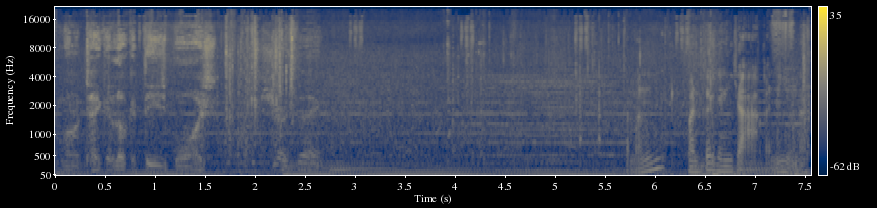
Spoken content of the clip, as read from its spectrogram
I'm gonna take a look at these boys. Sure thing. แต่มันมันก็ยังอยากอันนี้อยู่นะ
